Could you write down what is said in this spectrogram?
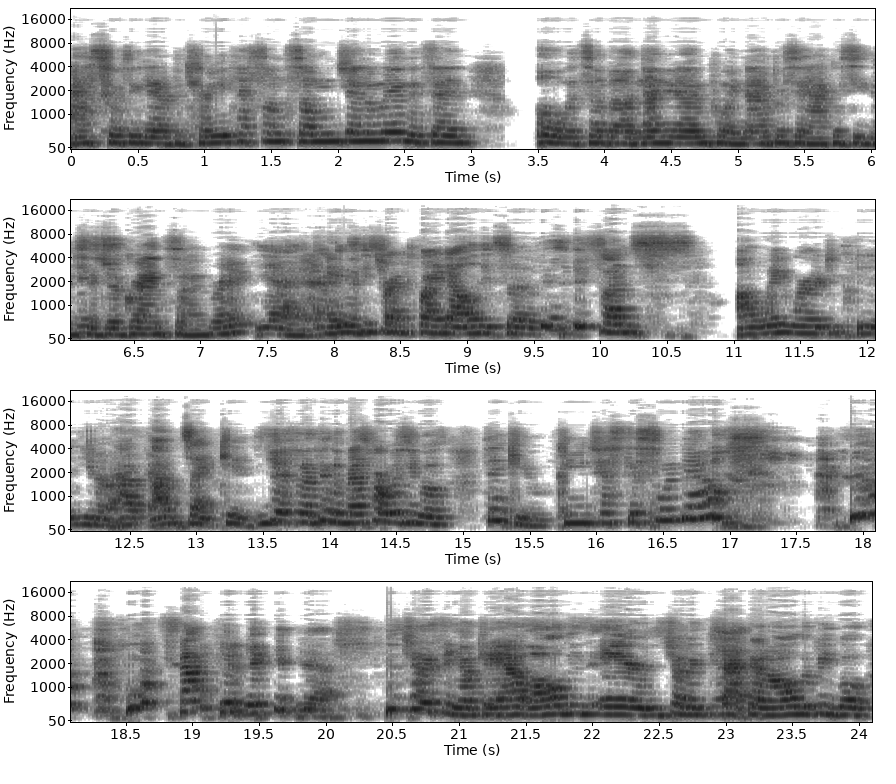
asked her to get a paternity test on some gentleman and said, "Oh, it's about ninety nine point nine percent accuracy. This is your grandson, right?" Yeah, I And he's trying to find out his uh, son's uh, wayward, you know, out, outside kids. Yes, and I think the best part was he goes, "Thank you. Can you test this one now?" What's happening? Yeah. He's trying to see, okay, how all these heirs, he's trying to track down all the people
